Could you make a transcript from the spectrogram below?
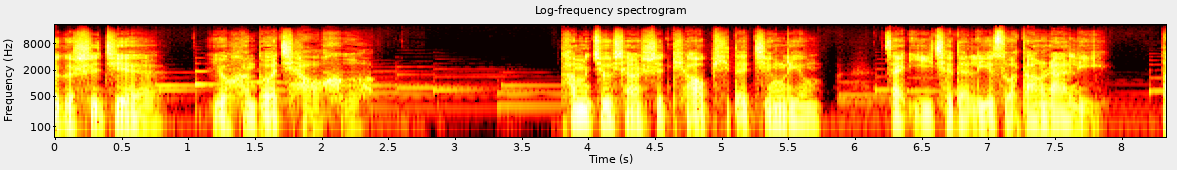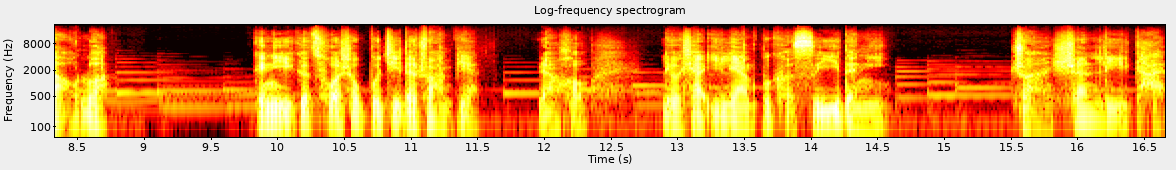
这个世界有很多巧合，他们就像是调皮的精灵，在一切的理所当然里捣乱，给你一个措手不及的转变，然后留下一脸不可思议的你，转身离开。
